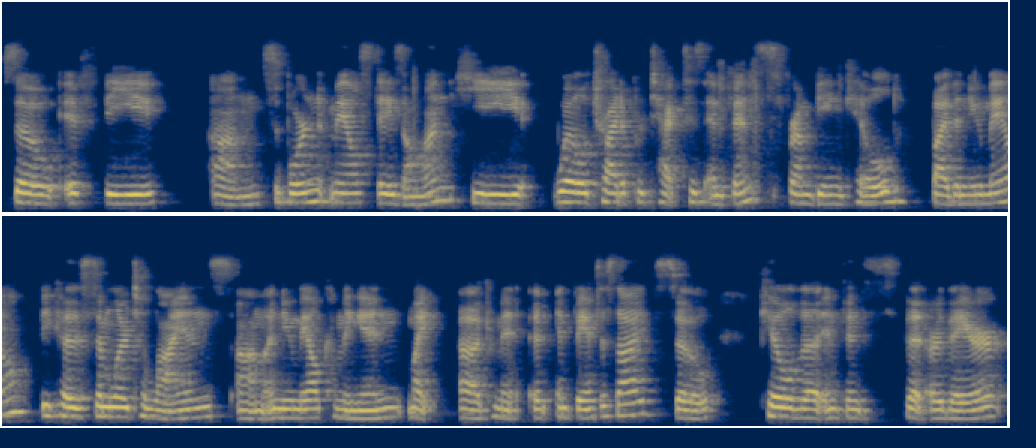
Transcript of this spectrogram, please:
So if the um, subordinate male stays on, he will try to protect his infants from being killed by the new male because, similar to lions, um, a new male coming in might uh, commit infanticide. So, kill the infants that are there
